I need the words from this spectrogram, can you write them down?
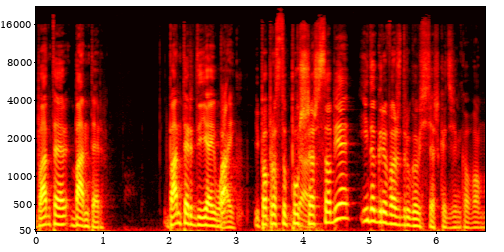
banter, banter. Banter DIY. Ba I po prostu puszczasz tak. sobie i dogrywasz drugą ścieżkę dźwiękową.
